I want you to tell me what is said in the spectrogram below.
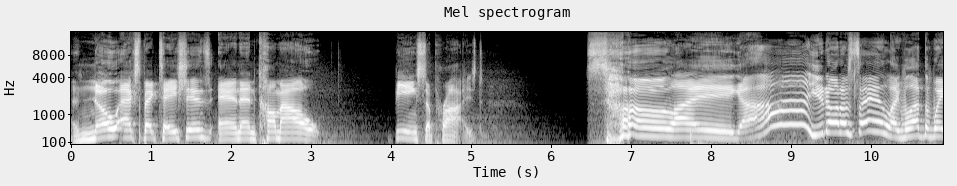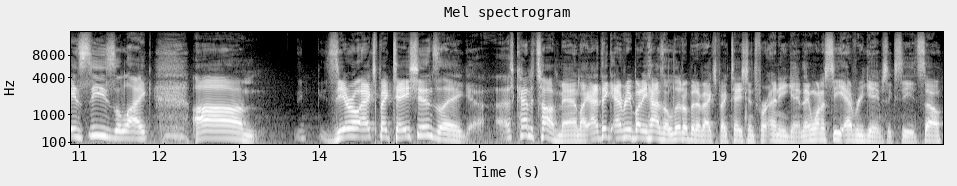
no expectations and then come out being surprised. So like ah, you know what I'm saying? Like we'll have to wait and see. So like um zero expectations like that's kind of tough man like i think everybody has a little bit of expectations for any game they want to see every game succeed so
